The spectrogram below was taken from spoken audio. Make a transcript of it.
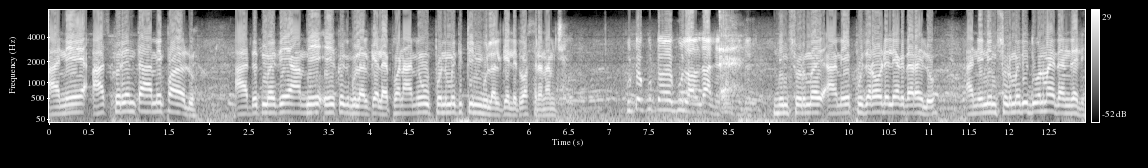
आणि आजपर्यंत आम्ही पळालो आदतमध्ये आम्ही एकच गुलाल केलाय पण आम्ही ओपनमध्ये तीन गुलाल केलेत वासरानं आमच्या. कुठं कुठं गुलाल झाले निमसोडमध्ये आम्ही पुजारवाडीला एकदा राहिलो आणि निमसोडमध्ये दोन मैदान झाले.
